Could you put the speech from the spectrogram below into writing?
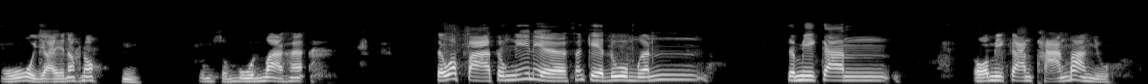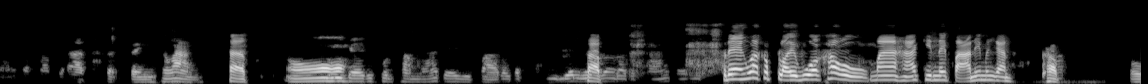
โอ้ใหญ่เนาะเนาะอืม อุดมสมบูรณ์มากฮะ แต่ว่าป่าตรงนี้เนี่ย สังเกตดูเหมือน จะมีการอ๋อมีการถางบ้างอยู่จัดแต่งข้างล่างครับ อ๋อ แกที่คนทำนะแกอยู่ป่าก็จะเลี้ยงครับ แล้วเราจะค้างแกแสดงว่าก็ปล่อยวัวเข้ามาหากินในป่านี่เหมือนกัน ครับ โอ้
